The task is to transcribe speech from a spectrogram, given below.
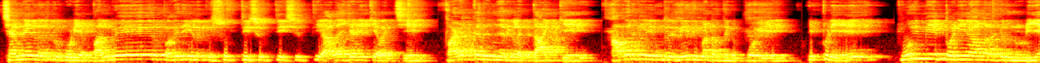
சென்னையில் இருக்கக்கூடிய பல்வேறு பகுதிகளுக்கு சுத்தி சுத்தி சுத்தி அலைகழிக்க வச்சு வழக்கறிஞர்களை தாக்கி அவர்கள் இன்று நீதிமன்றத்துக்கு போய் இப்படி தூய்மை பணியாளர்களுடைய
